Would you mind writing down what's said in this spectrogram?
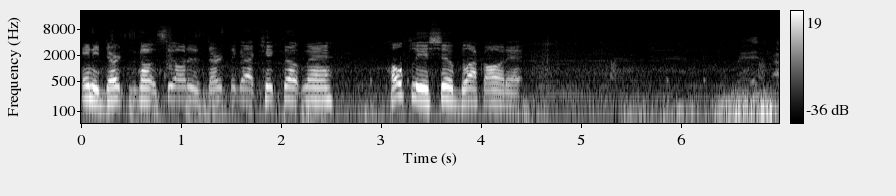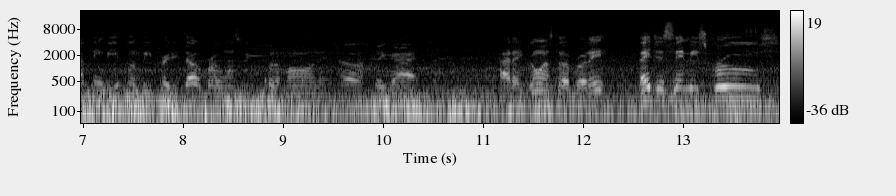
any dirt that's gonna see all this dirt that got kicked up, man. Hopefully it should block all that. Man, I think these gonna be pretty dope. bro. Once we put them on and uh, figure out how they go and stuff, bro. They they just sent me screws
